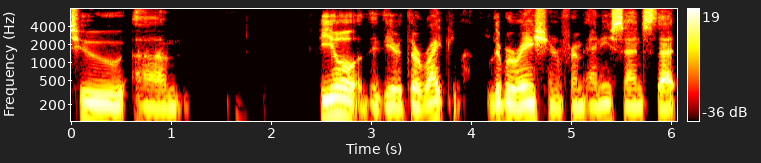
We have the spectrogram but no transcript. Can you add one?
to um, feel the, the right liberation from any sense that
